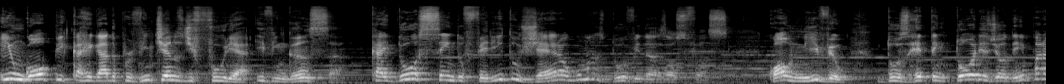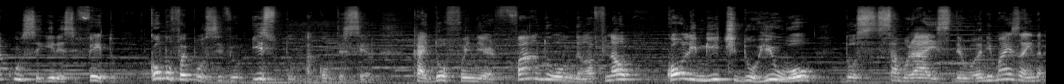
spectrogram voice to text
Em um golpe carregado por 20 anos de fúria e vingança, Kaido sendo ferido gera algumas dúvidas aos fãs. Qual o nível dos retentores de Oden para conseguir esse feito? Como foi possível isto acontecer? Kaido foi nerfado ou não? Afinal, qual o limite do Ryuou dos samurais de Wano? Mais ainda,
